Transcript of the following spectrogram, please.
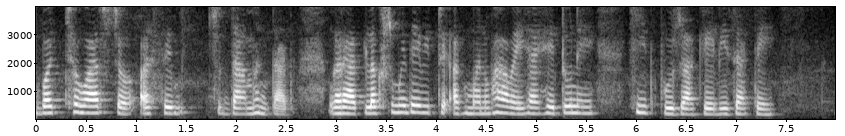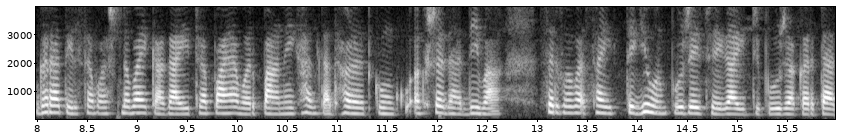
बच्छवार्ष असे सुद्धा म्हणतात. घरात लक्ष्मीदेवीचे आगमन व्हावे ह्या हेतूने ही पूजा केली जाते. घरातील सवाष्ण बायका गाईच्या पायावर पाणी घालतात हळद कुंकू अक्षदा दिवा सर्व साहित्य घेऊन पूजेचे गाईची पूजा करतात.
